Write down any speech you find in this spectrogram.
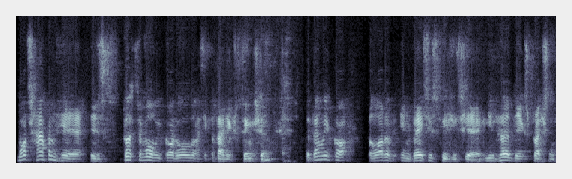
what's happened here is, first of all, we've got all that, that extinction, but then we've got a lot of invasive species here. You've heard the expression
